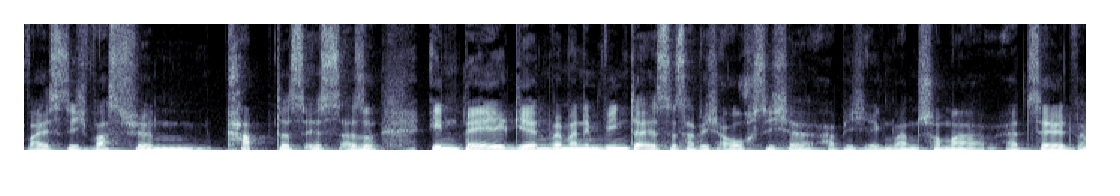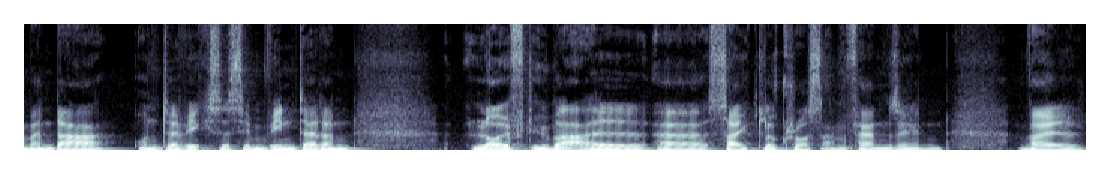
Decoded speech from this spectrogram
weiß nicht, was für ein Cup das ist. Also in Belgien, wenn man im Winter ist, das habe ich auch sicher, habe ich irgendwann schon mal erzählt, wenn man da unterwegs ist im Winter, dann läuft überall äh, Cyclocross am Fernsehen, weil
